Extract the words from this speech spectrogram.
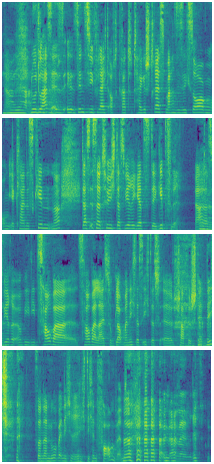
Ja, ja, Nur du hast, äh, sind sie vielleicht auch gerade total gestresst, machen sie sich Sorgen um ihr kleines Kind. Ne? Das ist natürlich, das wäre jetzt der Gipfel. Ja, das Ja. wäre irgendwie die Zauber, Zauberleistung. Glaubt man nicht, dass ich das äh, schaffe ständig, sondern nur, wenn ich richtig in Form bin. nein, nein, richtig gut.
